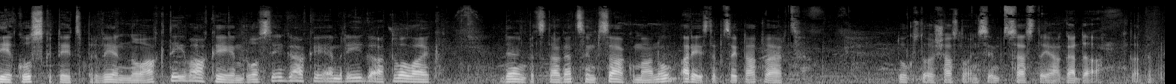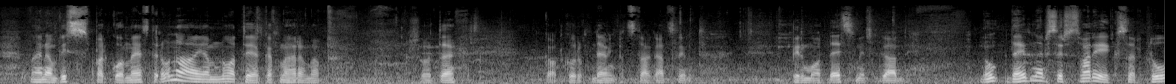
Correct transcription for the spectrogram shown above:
tiek uzskatīts par vienu no aktīvākajiem, rosīgākajiem Rīgā tolaik 19. gadsimta sākumā, nu, arī starp citu atvērts 1806. gadā. Tātad mēram, viss, par ko mēs te runājam, notiek apmēram ap šo te kaut kur 19. gadsimta pirmo desmit gadi. Nu, Deibners ir svarīgs ar to,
